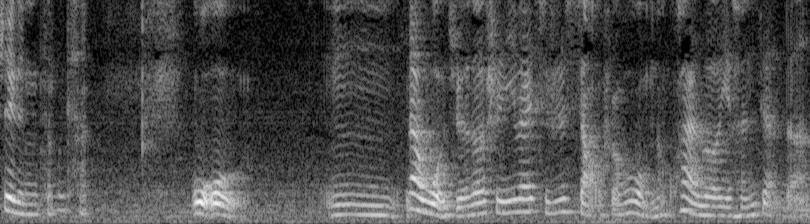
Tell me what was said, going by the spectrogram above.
这个你怎么看？我我，嗯，那我觉得是因为其实小时候我们的快乐也很简单，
